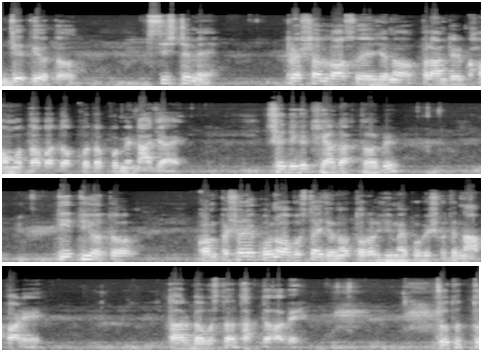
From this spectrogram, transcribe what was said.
দ্বিতীয়ত সিস্টেমে প্রেশার লস হয়ে যেন প্লান্টের ক্ষমতা বা দক্ষতা কমে না যায়, সেদিকে খেয়াল রাখতে হবে। তৃতীয়ত কম্প্রেসরে কোনো অবস্থায় যেন তরল হিমায় প্রবেশ করতে না পারে, তার ব্যবস্থা থাকতে হবে। চতুর্থ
